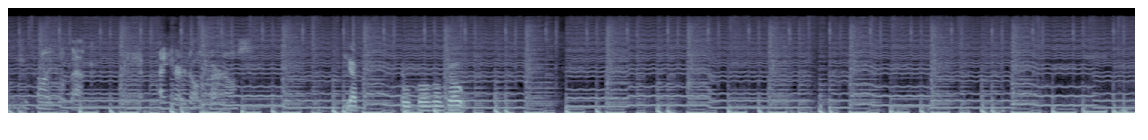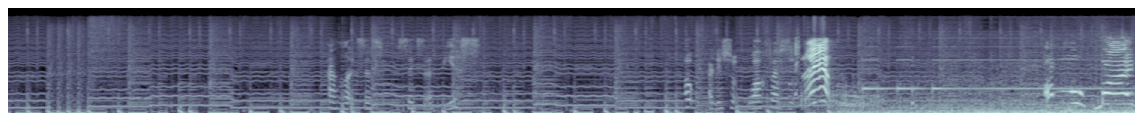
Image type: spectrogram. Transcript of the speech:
We should probably go back. I hear, a dog. Yep. Go, go, go, go. I have like six, six FPS. Oh, I just walked past. Ah! Oh my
